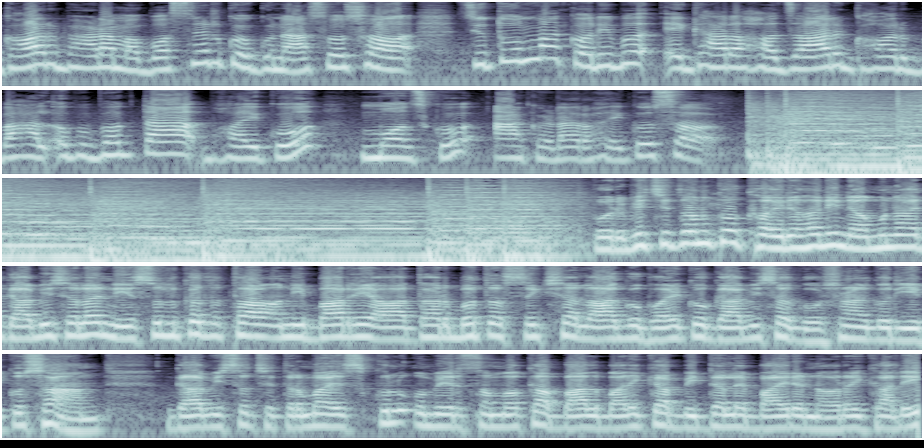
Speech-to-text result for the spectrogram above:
घर भाडा भाडामा बस्नेहरूको गुनासो छ। चितवनमा करिब एघार हजार घर बहाल उपभोक्ता भएको मञ्चको आँकडा रहेको छ। पूर्वी चितवनको खैरहनी नमुना गाविसलाई निशुल्क तथा अनिवार्य आधारभूत शिक्षा लागू भएको गाविस घोषणा गरिएको छ। गाविस क्षेत्रमा स्कुल उमेरसम्मका बालबालिका विद्यालय बाहिर नरहेकाले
